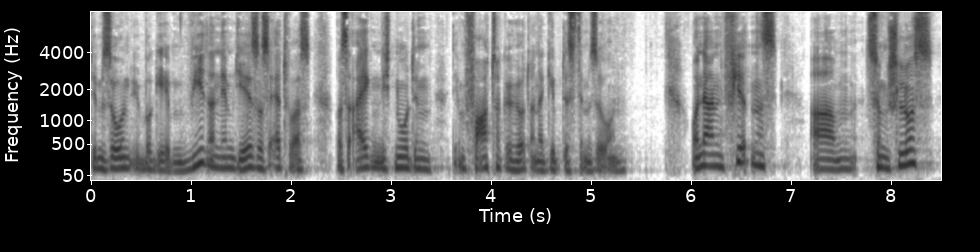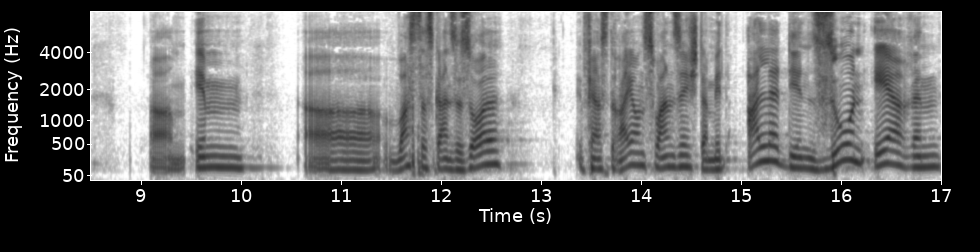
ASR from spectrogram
dem Sohn übergeben. Wieder nimmt Jesus etwas, was eigentlich nur dem, dem Vater gehört und er gibt es dem Sohn. Und dann viertens, ähm, zum Schluss, ähm, im, äh, was das Ganze soll, Vers 23, damit alle den Sohn ehren,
